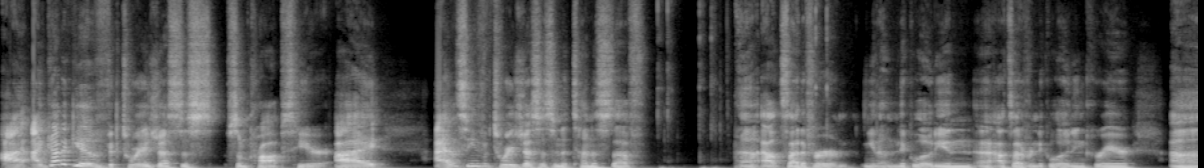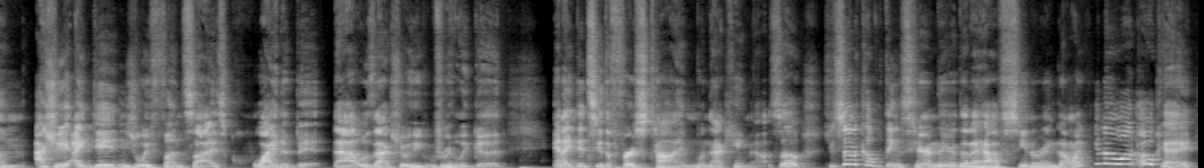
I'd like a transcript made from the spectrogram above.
I I gotta give Victoria Justice some props here. I I haven't seen Victoria Justice in a ton of stuff uh, outside of her, you know, Nickelodeon, uh, outside of her Nickelodeon career. Um, actually, I did enjoy Fun Size quite a bit. That was actually really good. And I did see the first time when that came out. So she's done a couple things here and there that I have seen her in, gone like, you know what, okay.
